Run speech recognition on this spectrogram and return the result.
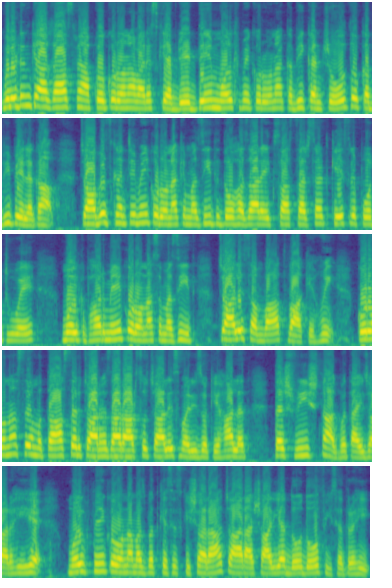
बुलेटिन के आगाज़ में आपको कोरोना वायरस की अपडेट दें। मुल्क में कोरोना कभी कंट्रोल तो कभी बेलगाम। 24 घंटे में कोरोना के मजीद दो हज़ार एक सौ सड़सठ केस रिपोर्ट हुए। मुल्क भर में कोरोना से मजीद 40 अमवात वाक़ हुई। कोरोना से मुतासर 4,840 मरीजों की हालत तशवीशनाक बताई जा रही है। मुल्क में कोरोना मजबत केसेस की शरह चार आशारिया दो दो फ़ीसद रही।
